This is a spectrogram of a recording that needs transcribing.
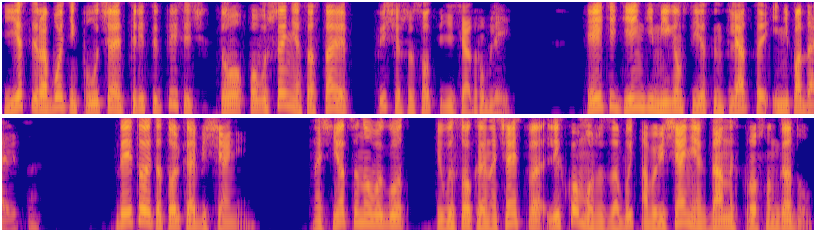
Если работник получает 30 тысяч, то повышение составит 1650 рублей. Эти деньги мигом съест инфляция и не подавится. Да и то это только обещание. Начнется Новый год, и высокое начальство легко может забыть об обещаниях данных в прошлом году.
